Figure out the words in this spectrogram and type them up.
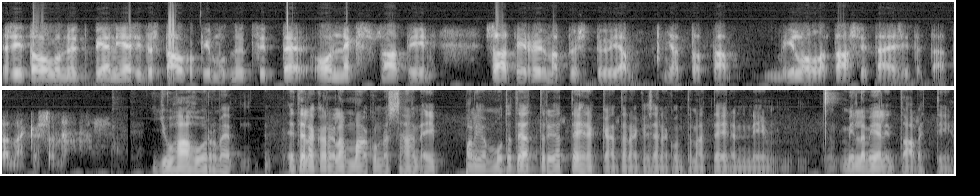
ja siitä on ollut nyt pieni esitystaukokin, mutta nyt sitten onneksi saatiin, saatiin ryhmä pystyyn, ja, ja tota, ilolla taas sitä esitetään tänä kesänä. Juha Hurme, Etelä-Karjalan maakunnassahan ei paljon muuta teatteria tehdäkään tänä kesänä kuin tämä teidän, niin millä mielin taavettiin?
